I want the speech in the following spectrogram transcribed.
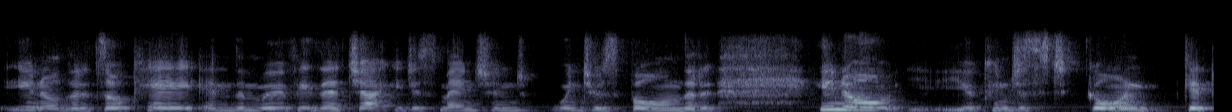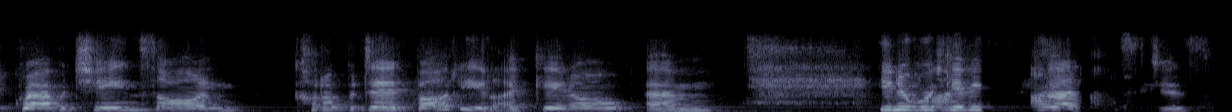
you know that it's okay in the movie that Jackie just mentioned, Winter's Bone, that you know you can just go and get grab a chainsaw and cut up a dead body, like you know, um, you know, we're giving I, bad messages.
